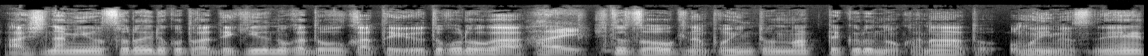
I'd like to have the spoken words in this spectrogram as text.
足並みを揃えることができるのかどうかというところが、はい、一つ大きなポイントになってくるのかなと思いますね。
